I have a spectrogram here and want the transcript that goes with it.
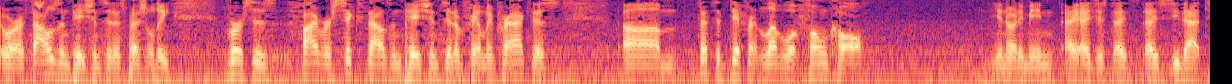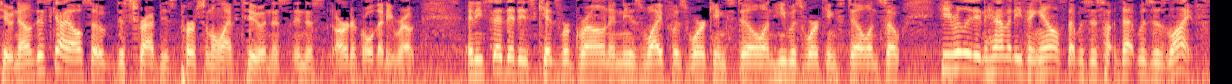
or 1000 patients in a specialty versus 5 or 6000 patients in a family practice um, that's a different level of phone call. You know what I mean? I, I just I, I, see that too. Now this guy also described his personal life too in this in this article that he wrote, and he said that his kids were grown and his wife was working still and he was working still, and so he really didn't have anything else. That was his that was his life,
